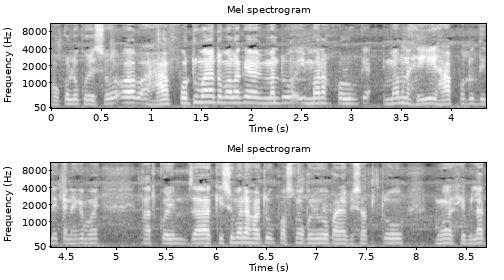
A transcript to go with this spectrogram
সকলো কৰিছোঁ। অঁ হাফ ফটো মানে তোমালোকে ইমানটো ইমান সৰুকৈ ইমান হেৰি হাফ ফটো দিলে কেনেকৈ মই তাত কৰিম যা কিছুমানে হয়তো প্ৰশ্ন কৰিব পাৰে পিছত তো মই সেইবিলাক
